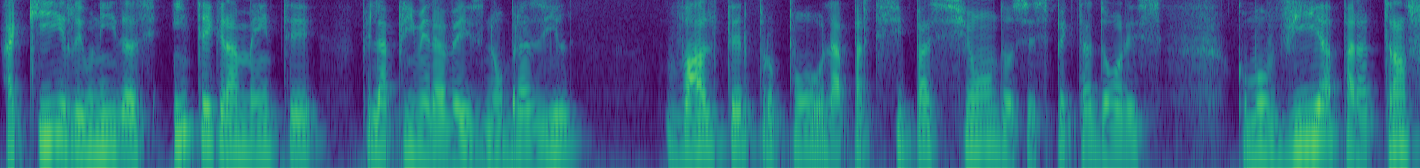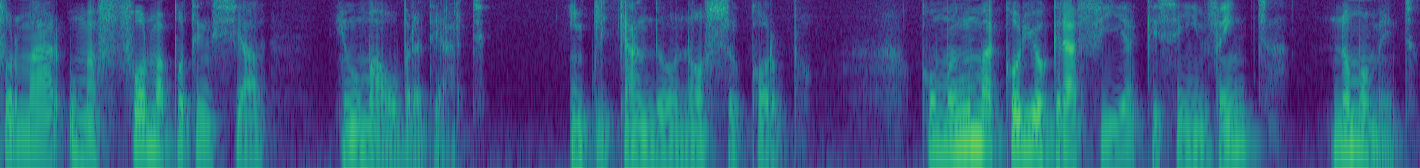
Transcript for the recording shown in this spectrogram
aqui reunidas integralmente pela primeira vez no Brasil, Walter propôs a participação dos espectadores como via para transformar uma forma potencial em uma obra de arte, implicando o nosso corpo como em uma coreografia que se inventa no momento.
